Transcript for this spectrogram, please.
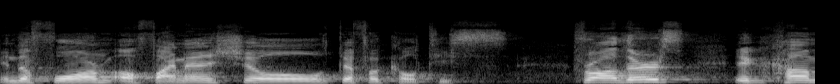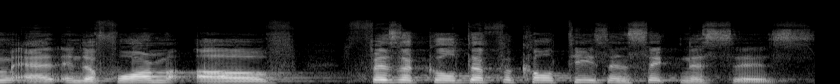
in the form of financial difficulties. For others, it come uh, in the form of physical difficulties and sicknesses,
